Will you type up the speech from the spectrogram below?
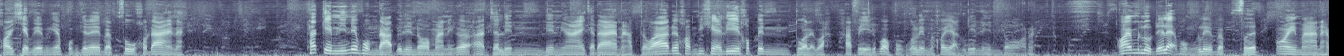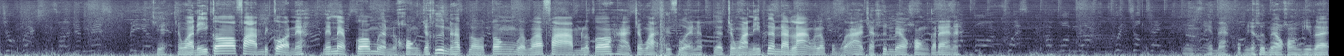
คอยเคลียร์เวฟอย่างเงี้ยผมจะได้แบบสู้เขาได้นะ ถ้าเกมนี้เนี่ยผมดับเอเลนดอร์มาเนี่ยก็อาจจะเล่นเล่นง่ายก็ได้นะครับ แต่ว่าด้วยความที่แครี่เขาเป็นตัวอะไรวะคาเฟ่หรือเปล่าผมก็เลยไม่ค่อยอยากเล่นเอเลนดอร์นะอ้อยมันหลุดได้แหละผมก็เลยแบบเฟิร์สอ้อยมานะครับโอเคจังหวะนี้ก็ฟาร์มไปก่อนนะในแมปก็เหมือนคองจะขึ้นนะครับ เราต้องแบบว่าฟาร์มแล้วก็หาจังหวะสวยๆนะแต่จังหวะนี้เพื่อนดันล่างไปแล้วผมก็อาจจะขึ้นไปเอาคองก็ได้นะเห็นไหมผมจะขึ้นไปเอาคองจริงด้วย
